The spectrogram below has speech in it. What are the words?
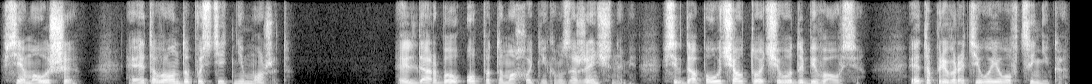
Все малыши. Этого он допустить не может. Эльдар был опытным охотником за женщинами, всегда получал то, чего добивался. Это превратило его в циника.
